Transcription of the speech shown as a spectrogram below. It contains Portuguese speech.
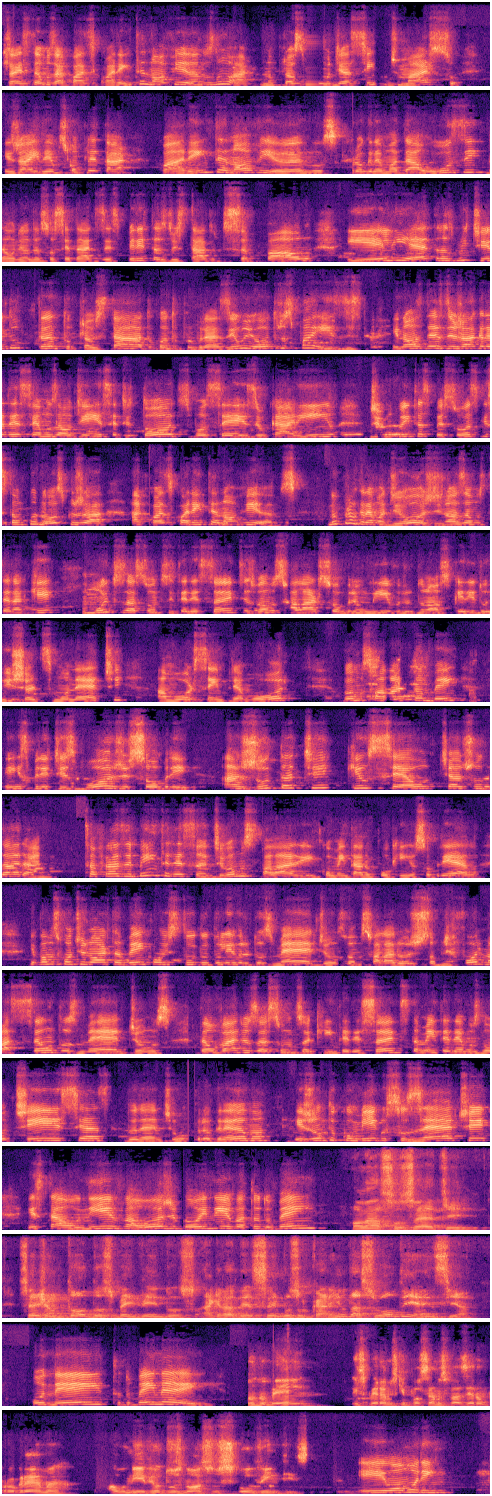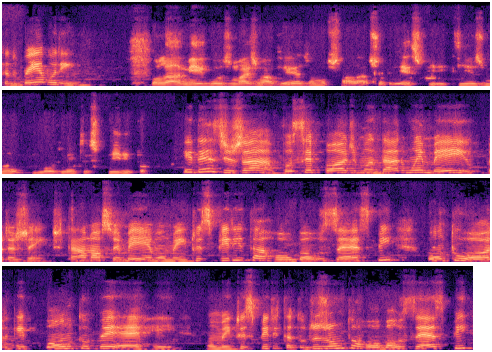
Já estamos há quase 49 anos no ar. No próximo dia 5 de março, já iremos completar 49 anos. Programa da USE, da União das Sociedades Espíritas do Estado de São Paulo, e ele é transmitido tanto para o Estado quanto para o Brasil e outros países. E nós, desde já, agradecemos a audiência de todos vocês e o carinho de muitas pessoas que estão conosco já há quase 49 anos. No programa de hoje, nós vamos ter aqui muitos assuntos interessantes. Vamos falar sobre um livro do nosso querido Richard Simonetti, Amor Sempre Amor. Vamos falar também em Espiritismo hoje sobre Ajuda-te que o céu te ajudará. Essa frase é bem interessante. Vamos falar e comentar um pouquinho sobre ela. E vamos continuar também com o estudo do livro dos médiuns. Vamos falar hoje sobre formação dos médiuns. Então, vários assuntos aqui interessantes. Também teremos notícias durante o programa. E junto comigo, Suzete, está o Niva hoje. Oi, Niva, tudo bem? Olá, Suzete. Sejam todos bem-vindos. Agradecemos o carinho da sua audiência. O Ney, tudo bem, Ney? Tudo bem. Esperamos que possamos fazer um programa ao nível dos nossos ouvintes. E o Amorim. Tudo bem, Amorim? Olá, amigos. Mais uma vez, vamos falar sobre Espiritismo e movimento espírita. E desde já, você pode mandar um e-mail para a gente, tá? Nosso e-mail é momentoespírita.usesp.org.br. Momento Espírita, tudo junto, arroba usesp.org.br.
